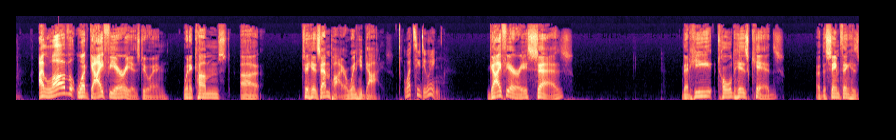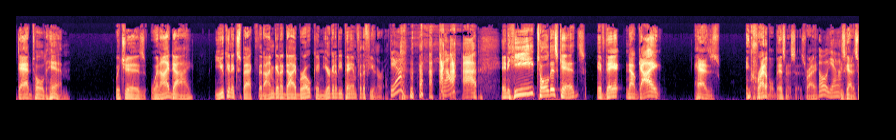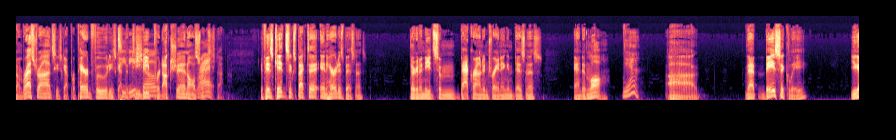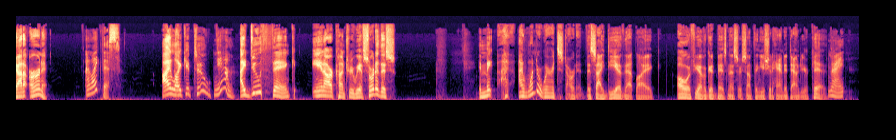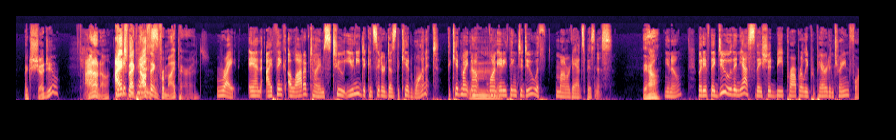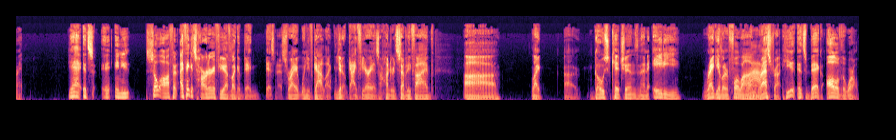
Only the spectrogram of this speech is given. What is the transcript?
I love what Guy Fieri is doing when it comes uh, to his empire when he dies. What's he doing? Guy Fieri says that he told his kids uh, the same thing his dad told him, which is when I die, you can expect that I'm going to die broke and you're going to be paying for the funeral. Yeah. well, and he told his kids if they now guy has incredible businesses, right? oh yeah. He's got his own restaurants, he's got prepared food, he's got the TV TV show. production, all sorts of stuff. If his kids expect to inherit his business, they're going to need some background and training in business and in law. yeah. Uh, that basically you got to earn it. I like this. I like it too. Yeah. I do think in our country we have sort of this. It make I, I wonder where it started. This idea that like, oh, if you have a good business or something, you should hand it down to your kid. Right. Like, should you? I don't know. I it expect nothing from my parents. Right. And I think a lot of times too, you need to consider does the kid want it? The kid might not Mm. want anything to do with mom or dad's business, Yeah. you know? But if they do, then yes, they should be properly prepared and trained for it. Yeah, it's and you so often I think it's harder if you have like a big business, right? When you've got like, you know, Guy Fieri has 175 uh like uh ghost kitchens and then 80 regular full-on Wow. restaurant. He it's big all over the world.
